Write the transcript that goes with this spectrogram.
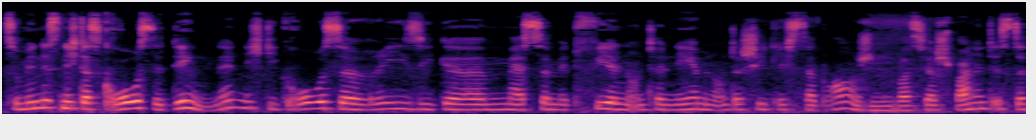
Zumindest nicht das große Ding, ne? nicht die große, riesige Messe mit vielen Unternehmen unterschiedlichster Branchen. Was ja spannend ist,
